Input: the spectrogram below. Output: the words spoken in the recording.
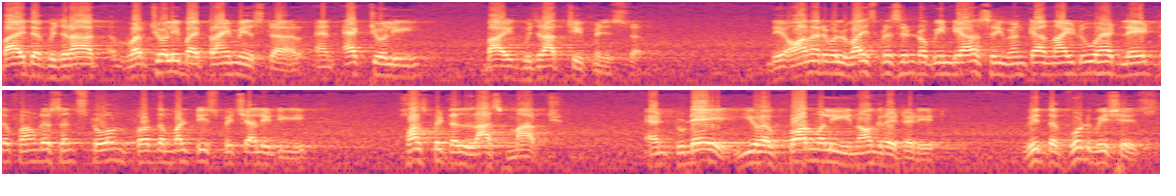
by the Gujarat, virtually by Prime Minister and actually by Gujarat Chief Minister. The Honorable Vice President of India, Sri Venkaya Naidu, had laid the foundation stone for the multi-speciality hospital last March. And today you have formally inaugurated it. with the good wishes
